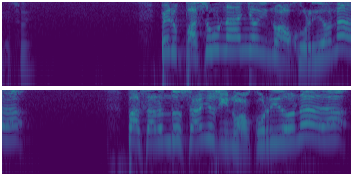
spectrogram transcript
Eso es. Pero pasó un año y no ha ocurrido nada. Pasaron dos años y no ha ocurrido nada.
